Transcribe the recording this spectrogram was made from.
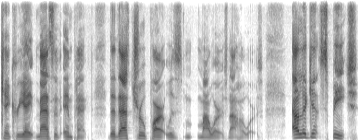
can create massive impact. The that's true part was my words, not her words. Elegant speech,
